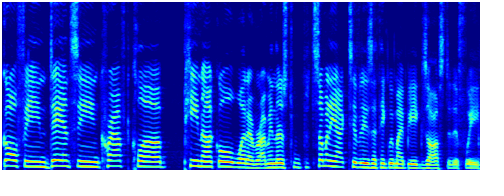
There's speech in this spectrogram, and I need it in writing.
golfing, dancing, craft club, pinochle, whatever. I mean, there's so many activities. I think we might be exhausted if we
